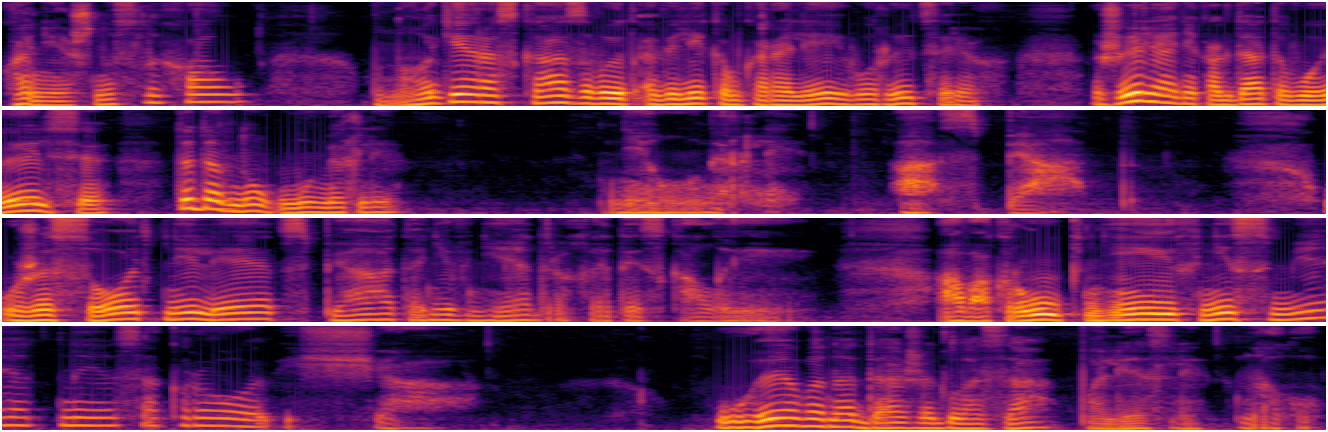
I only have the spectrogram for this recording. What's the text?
Конечно, слыхал. Многие рассказывают о великом короле и его рыцарях. Жили они когда-то в Уэльсе, да давно умерли. Не умерли, а спят. Уже сотни лет спят они в недрах этой скалы, а вокруг них несметные сокровища. У Эвана даже глаза полезли на лоб.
